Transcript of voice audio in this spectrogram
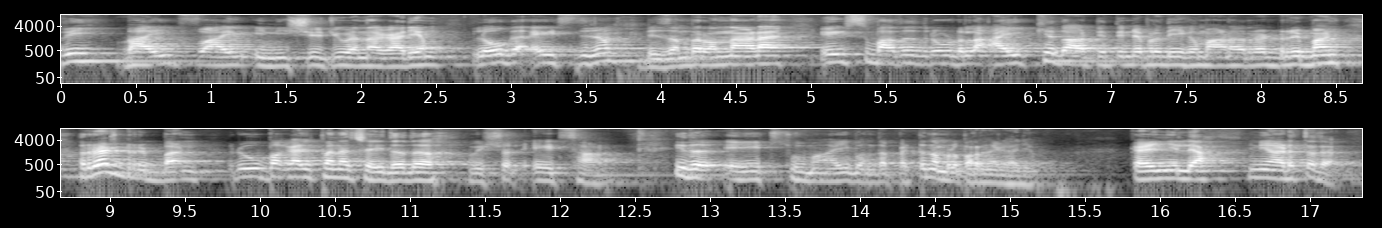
three by five initiative എന്ന കാര്യം. ലോക എയ്ഡ്സ് ദിനം ഡിസംബർ ഒന്നാണ്. എയ്ഡ്സ് ബാധിതരോടുള്ള ഐക്യദാർഢ്യത്തിന്റെ പ്രതീകമാണ് റെഡ് റിബൺ റെഡ് റിബൺ രൂപകൽപ്പന ചെയ്തത് വിഷ്വൽ എയ്ഡ്സ് ആണ്. ഇത് എയ്ഡ്സുമായി ബന്ധപ്പെട്ട് നമ്മൾ പറഞ്ഞ കാര്യം. കഴിഞ്ഞില്ല. ഇനി അടുത്തത്.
